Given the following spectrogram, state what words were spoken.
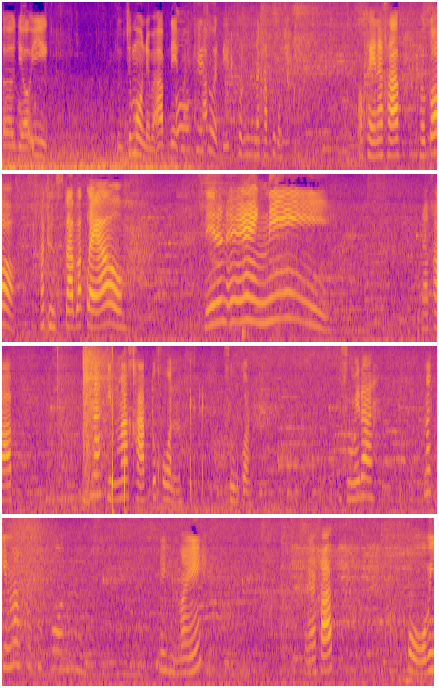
เออเดี๋ยวอีกหนึ่งชั่วโมงเดี๋ยวมาอัปเดตโอเคสวัสดีทุกคนด้วยนะครับทุกคนโอเคนะครับ แล้วก็มาถึงสตาร์บัคแล้ว นี่นั่นเองนี่นะครับ น่ากินมากครับทุกคนซูมก่อนซูมไม่ได้ น่ากินมากครับทุกคน นี่เห็นไหมเห็นไหมครับ โหมี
